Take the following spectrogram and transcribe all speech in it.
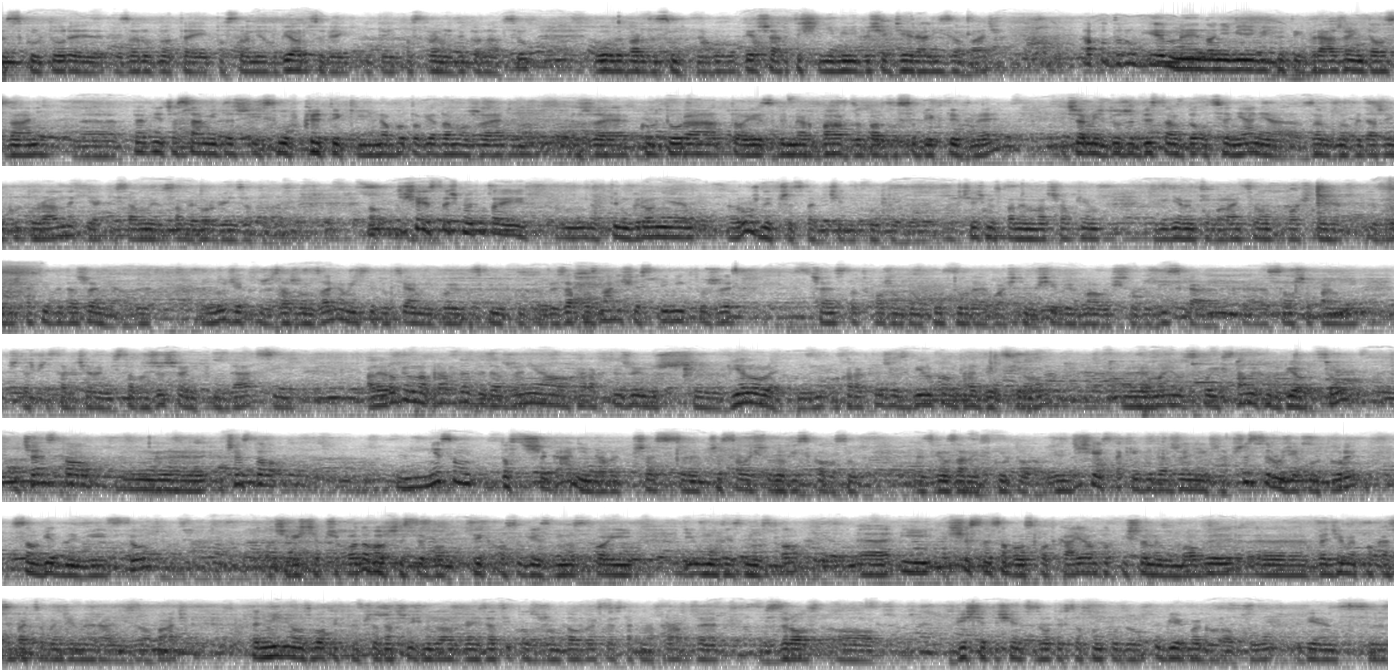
bez kultury, zarówno tej po stronie odbiorców, jak i tej po stronie wykonawców, byłoby bardzo smutne, bo po pierwsze artyści nie mieliby się gdzie realizować, a po drugie my no, nie mielibyśmy tych wrażeń, doznań, e, pewnie czasami też i słów krytyki, no bo to wiadomo, że, że kultura to jest wymiar bardzo, bardzo subiektywny i trzeba mieć duży dystans do oceniania zarówno wydarzeń kulturalnych, jak i samych, samych organizatorów. No, dzisiaj jesteśmy tutaj w, w tym gronie różnych przedstawicieli kultury. Chcieliśmy z panem marszałkiem Zbigniewem Pobolańcą właśnie zrobić takie wydarzenie, aby ludzie, którzy zarządzają instytucjami wojewódzkimi kultury, zapoznali się z tymi, którzy często tworzą tę kulturę właśnie u siebie w małych środowiskach, e, są szefami czy też przedstawicielami stowarzyszeń, fundacji, ale robią naprawdę wydarzenia o charakterze już wieloletnim, o charakterze z wielką tradycją, e, mają swoich stałych odbiorców i często, mm, e, często nie są dostrzegani nawet przez, przez całe środowisko osób związanych z kulturą. Więc dzisiaj jest takie wydarzenie, że wszyscy ludzie kultury są w jednym miejscu. Oczywiście przykładowo wszyscy, bo tych osób jest mnóstwo i, i umów jest mnóstwo. E, I się ze sobą spotkają, podpiszemy umowy, e, będziemy pokazywać, co będziemy realizować. Ten milion złotych, który przeznaczyliśmy dla organizacji pozarządowych, to jest tak naprawdę wzrost o 200 tysięcy złotych w stosunku do ubiegłego roku, więc y,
